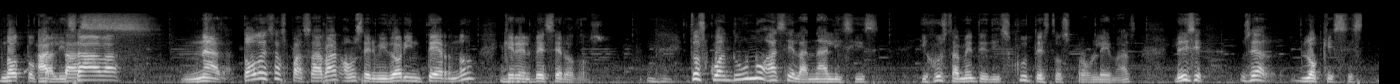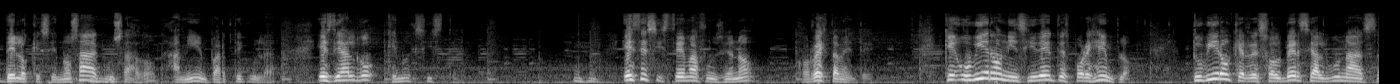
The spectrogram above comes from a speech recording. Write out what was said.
no totalizaba, nada. Todas esas pasaban a un servidor interno que era el B02. Entonces, cuando uno hace el análisis y justamente discute estos problemas, le dice, o sea, lo que de lo que se nos ha acusado, a mí en particular, es de algo que no existe. Este sistema funcionó correctamente. Que hubieron incidentes, por ejemplo, tuvieron que resolverse algunas,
